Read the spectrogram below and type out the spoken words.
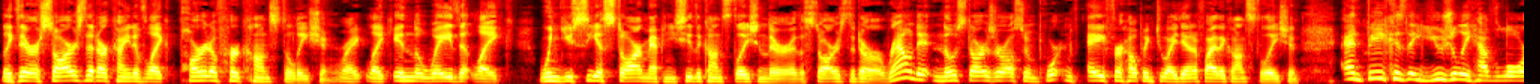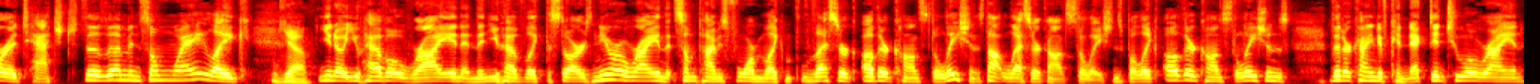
like there are stars that are kind of like part of her constellation, right? Like in the way that like when you see a star map and you see the constellation, there are the stars that are around it, and those stars are also important, A, for helping to identify the constellation, and B, because they usually have lore attached to them in some way. Like Yeah. you know, you have Orion and then you have like the stars near Orion that sometimes form like lesser other constellations, not lesser constellations, but like other constellations that are kind of connected to Orion.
